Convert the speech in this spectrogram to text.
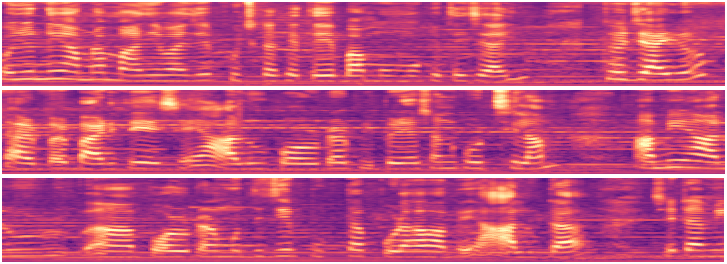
ওই জন্যই আমরা মাঝে মাঝে ফুচকা খেতে বা মোমো খেতে যাই। তো যাই হোক, তারপর বাড়িতে এসে আলু পরোটার প্রিপারেশান করছিলাম। আমি আলুর পরোটার মধ্যে যে পুরটা পোড়া হবে, আলুটা, সেটা আমি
